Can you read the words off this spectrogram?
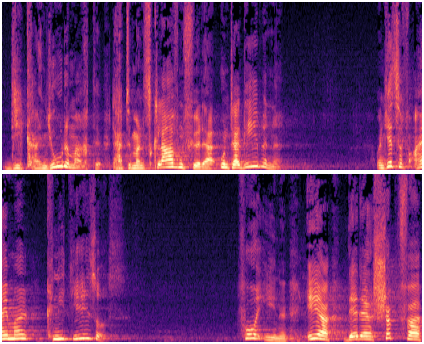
die kein Jude machte. Da hatte man Sklaven für, der Untergebene. Und jetzt auf einmal kniet Jesus vor ihnen. Er, der der Schöpfer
